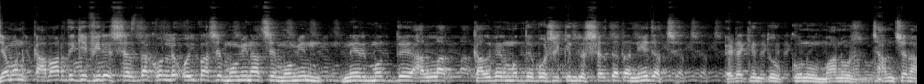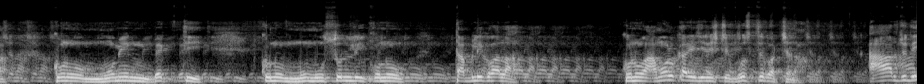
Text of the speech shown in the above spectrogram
যেমন কাবার দিকে ফিরে সেজদা করলে ওই পাশে মমিন আছে, মমিনের মধ্যে আল্লাহ কালবের মধ্যে বসে কিন্তু সেজদাটা নিয়ে যাচ্ছে। এটা কিন্তু কোনো মানুষ জানছে না, কোনো মমিন ব্যক্তি, কোনো মুসল্লি, কোনো তাবলিগওয়ালা, কোনো আমলকারী জিনিসটি বুঝতে পারছে না। আর যদি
